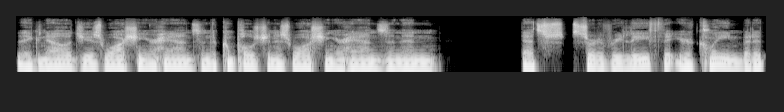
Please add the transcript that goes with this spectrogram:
the analogy is washing your hands, and the compulsion is washing your hands, and then that's sort of relief that you're clean. But it,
